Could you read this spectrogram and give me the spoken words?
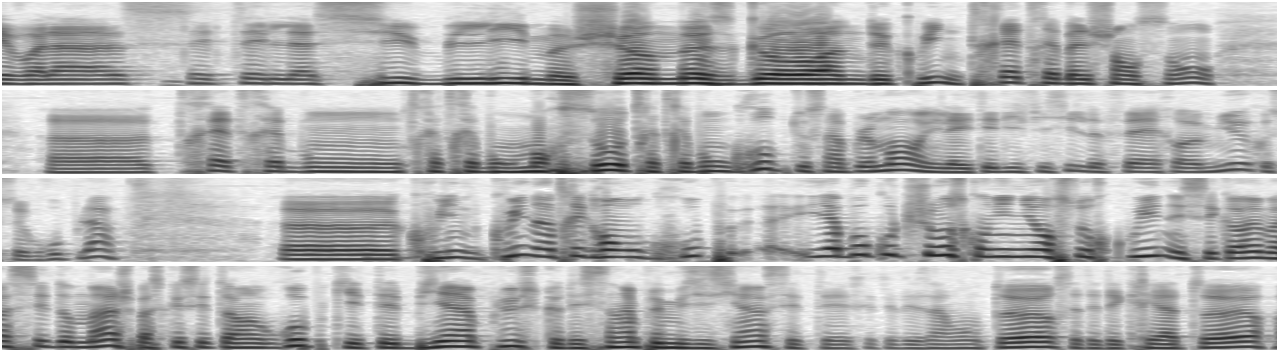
Et voilà, c'était la sublime Show Must Go de Queen. Très très belle chanson. Euh, très très bon, très très bon morceau, très très bon groupe tout simplement. Il a été difficile de faire euh, mieux que ce groupe-là. Euh, Queen, Queen, un très grand groupe. Il y a beaucoup de choses qu'on ignore sur Queen et c'est quand même assez dommage parce que c'est un groupe qui était bien plus que des simples musiciens. C'était, c'était des inventeurs, c'était des créateurs,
